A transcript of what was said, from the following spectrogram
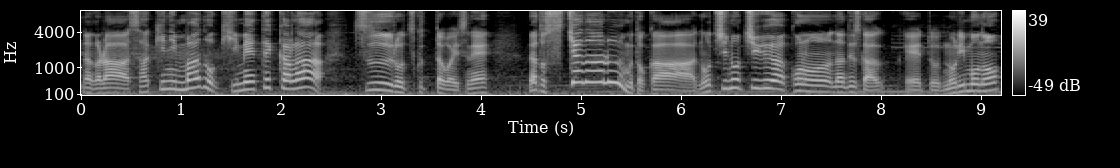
だから先に窓決めてから通路作った方がいいですね。あとスキャナールームとか後々がこの何ですかえっ、ー、と乗り物？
